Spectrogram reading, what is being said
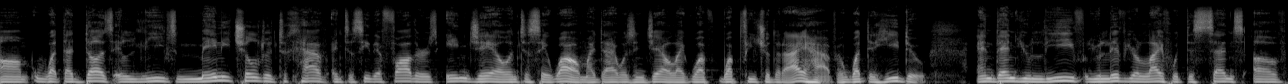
um, what that does, it leaves many children to have and to see their fathers in jail and to say, "Wow, my dad was in jail. Like, what what future did I have, and what did he do?" And then you leave, you live your life with this sense of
